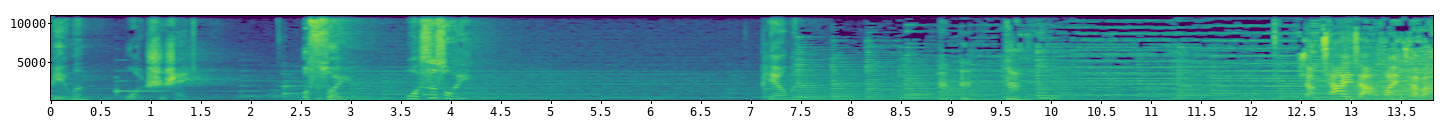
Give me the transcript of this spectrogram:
别问我是谁，我是谁？我是谁？偏问，想掐一下，帮你掐吧。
